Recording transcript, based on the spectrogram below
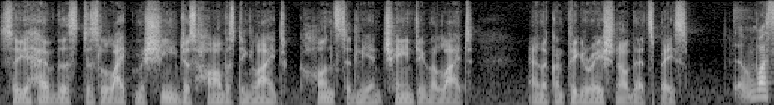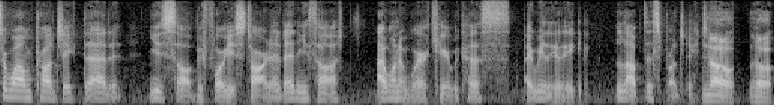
So you have this this light machine just harvesting light constantly and changing the light and the configuration of that space. What's the one project that you saw before you started and you thought, I want to work here because I really love this project? No, no.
